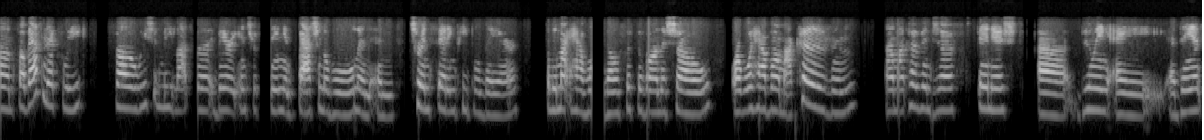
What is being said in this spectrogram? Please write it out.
Um, so that's next week. So we should meet lots of very interesting and fashionable and, and trend setting people there. So we might have one of those sisters on the show, or we'll have on my cousin. Uh, my cousin just finished uh, doing a, a dance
